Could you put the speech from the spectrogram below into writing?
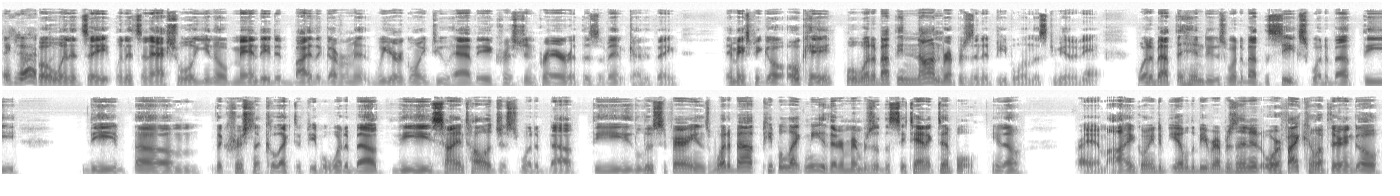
Exactly. But when it's a when it's an actual, you know, mandated by the government, we are going to have a Christian prayer at this event, kind of thing. It makes me go, okay, well, what about the non-represented people in this community? What about the Hindus? What about the Sikhs? What about the the um the Krishna collective people? What about the Scientologists? What about the Luciferians? What about people like me that are members of the Satanic Temple? You know, am I going to be able to be represented? Or if I come up there and go,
